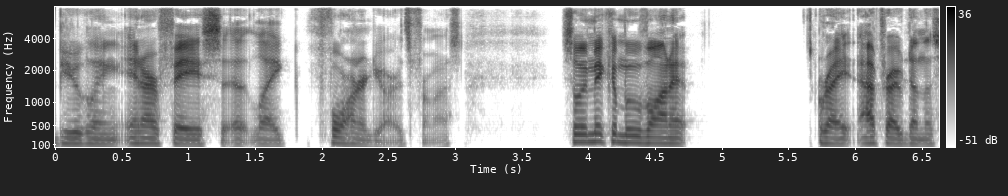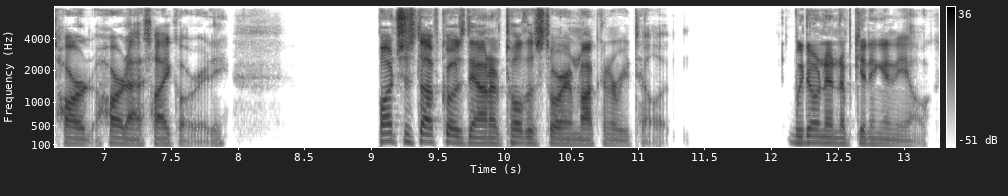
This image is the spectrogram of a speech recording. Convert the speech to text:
bugling in our face at like 400 yards from us. So we make a move on it right after i've done this hard hard ass hike already. Bunch of stuff goes down. I've told the story. I'm not going to retell it. We don't end up getting any elk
